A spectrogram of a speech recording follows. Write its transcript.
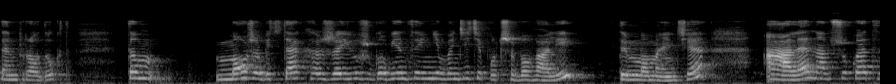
ten produkt, to może być tak, że już go więcej nie będziecie potrzebowali w tym momencie, ale na przykład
